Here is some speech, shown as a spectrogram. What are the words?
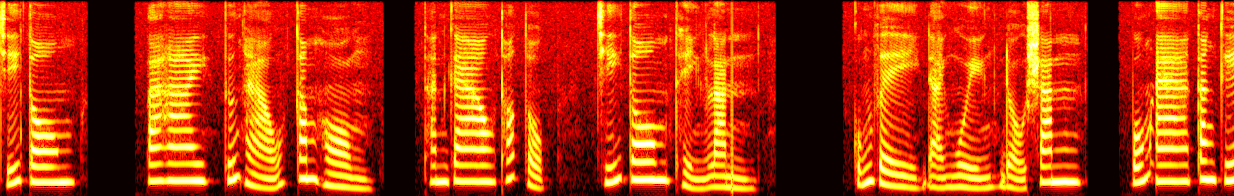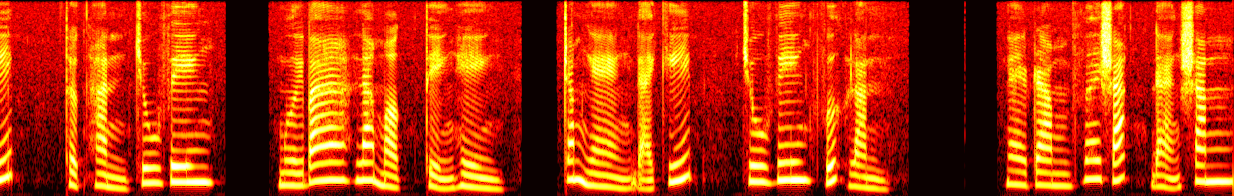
chí tôn ba hai, tướng hảo, tâm hồn. Thanh cao, thoát tục. Chí tôn, thiện lành. Cũng vì đại nguyện độ sanh. Bốn a, tăng kiếp. Thực hành chu viên. Mười ba, la mật, thiện hiền. Trăm ngàn đại kiếp, chu viên phước lành. Ngày rằm vê sắc đạn sanh.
